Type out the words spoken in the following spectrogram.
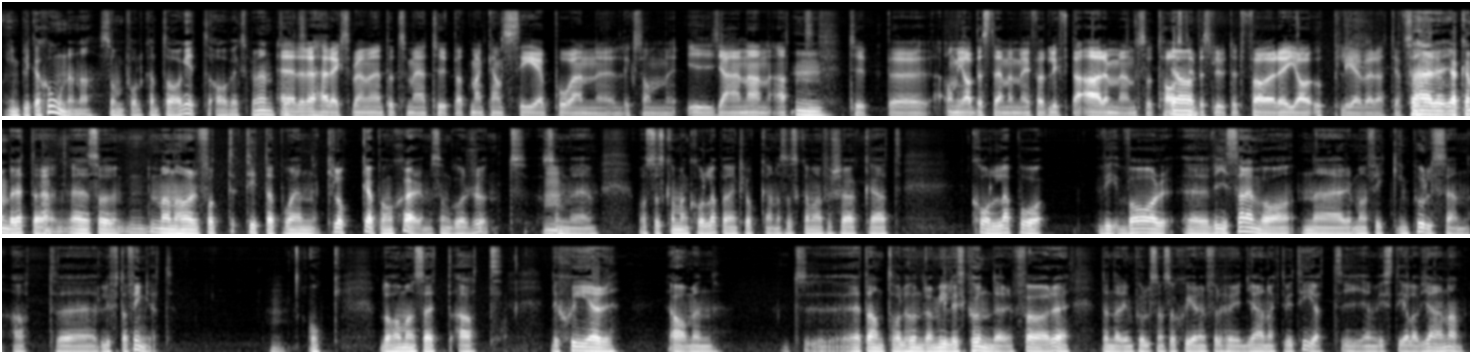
implikationerna som folk har tagit av experimentet. Är det det här experimentet som är typ att man kan se på en eh, liksom i hjärnan att Mm. typ eh, om jag bestämmer mig för att lyfta armen så tas Ja. det beslutet före jag upplever att jag Så får här, den. jag kan berätta. Eh, Så man har fått titta på en klocka på en skärm som går runt. Mm. Som, och så ska man kolla på den klockan och så ska man försöka att kolla på var visaren var när man fick impulsen att eh, lyfta fingret. Mm. Och då har man sett att det sker ja, men, ett antal hundra millisekunder före den där impulsen så sker en förhöjd hjärnaktivitet i en viss del av hjärnan.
